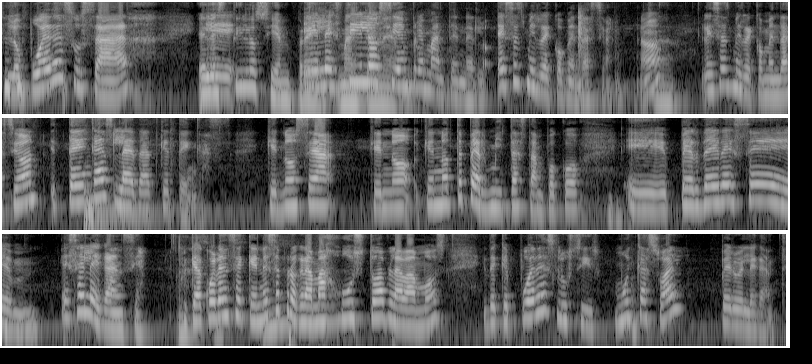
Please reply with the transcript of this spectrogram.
Lo puedes usar. El eh, estilo siempre. El estilo mantenerlo. siempre mantenerlo. Esa es mi recomendación, ¿no? Claro. Esa es mi recomendación. Tengas la edad que tengas, que no sea, que no, que no te permitas tampoco eh, perder ese, esa elegancia. Porque acuérdense que en ese programa justo hablábamos de que puedes lucir muy casual, pero elegante.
